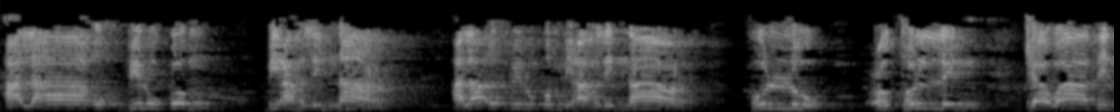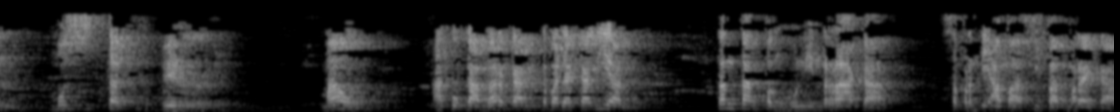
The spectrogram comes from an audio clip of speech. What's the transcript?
Ala ukhbirukum bi ahlin nar, Ala ukhbirukum bi ahlin nar. Kullu utullin jawadin mustakbir. Mau aku kabarkan kepada kalian tentang penghuni neraka seperti apa sifat mereka.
